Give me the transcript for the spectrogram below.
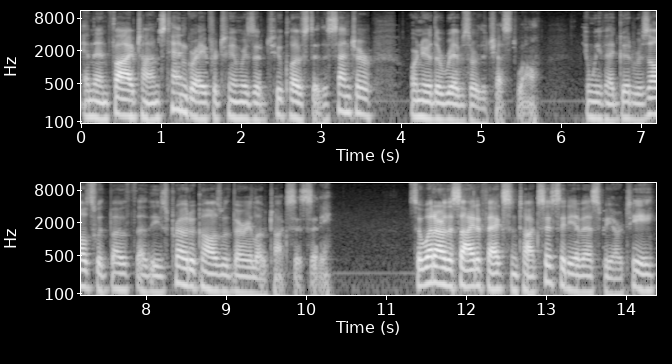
and then 5 times 10 gray for tumors that are too close to the center or near the ribs or the chest wall. And we've had good results with both of these protocols with very low toxicity. So what are the side effects and toxicity of SBRT?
